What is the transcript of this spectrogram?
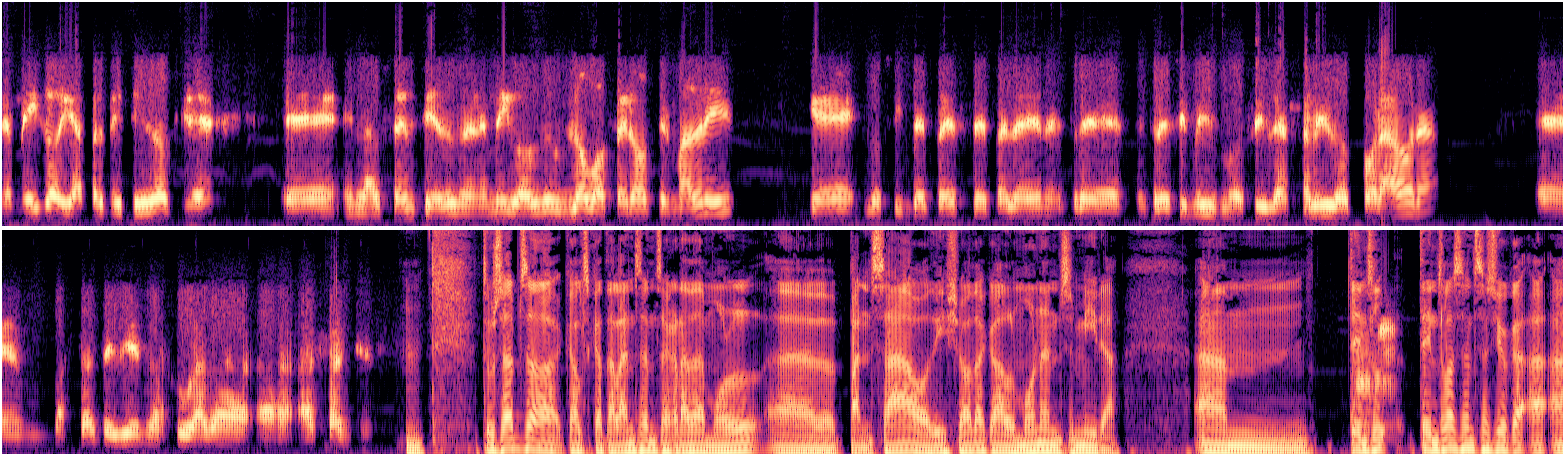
enemigo, y ha permitido que eh, en la ausencia de un enemigo, de un lobo feroz en Madrid, que los indepes se peleen entre, entre sí mismos. Y le ha salido por ahora eh, bastante bien la jugada a, a Sánchez. Mm. Tu saps eh, que als catalans ens agrada molt eh, pensar o dir això de que el món ens mira. Um, tens, tens la sensació que a, a,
